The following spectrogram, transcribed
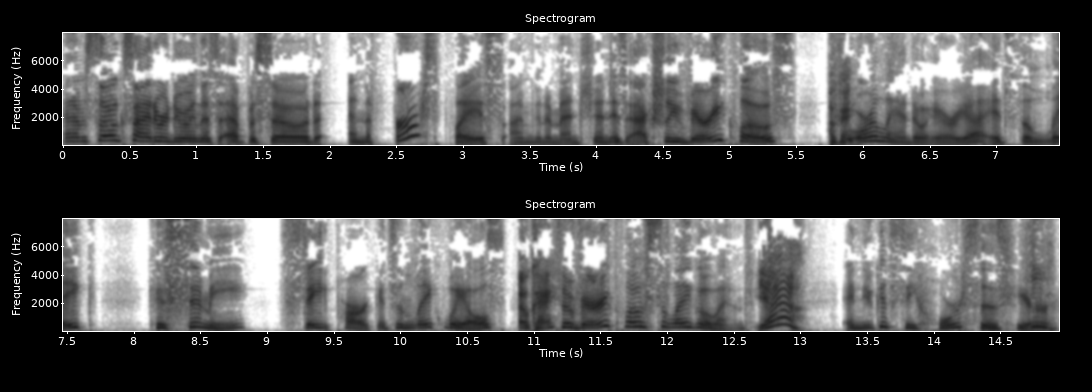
And I'm so excited we're doing this episode. And the first place I'm going to mention is actually very close Okay. to Orlando area. It's the Lake Kissimmee State Park. It's in Lake Wales. Okay. So very close to Legoland. Yeah. And you can see horses here.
